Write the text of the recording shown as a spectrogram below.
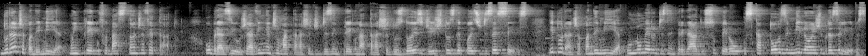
Durante a pandemia, o emprego foi bastante afetado. O Brasil já vinha de uma taxa de desemprego na taxa dos dois dígitos depois de 16, e durante a pandemia, o número de desempregados superou os 14 milhões de brasileiros,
